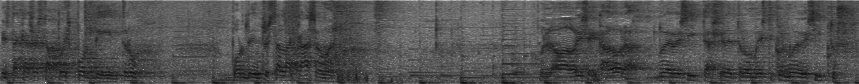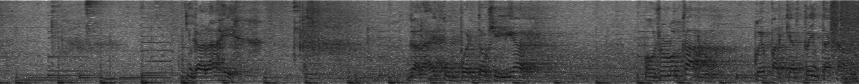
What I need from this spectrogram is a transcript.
esta casa está pues por dentro. Por dentro está la casa, mano. Con lavadora y secadora, nuevecitas, electrodomésticos nuevecitos. Garaje. Garaje con puerta auxiliar. Para un solo carro. Puede parquear 30 carros.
